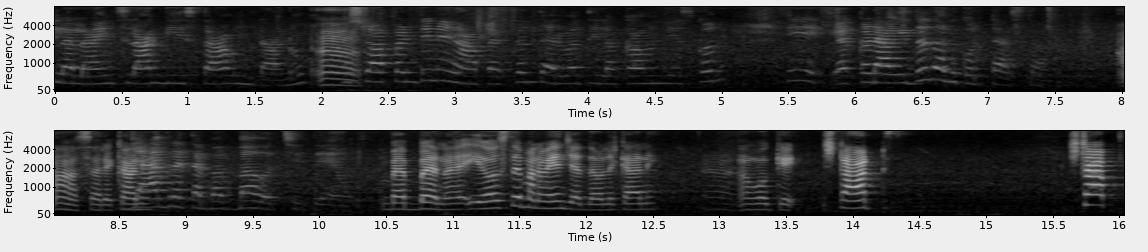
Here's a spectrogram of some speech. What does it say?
ఇలా లైన్స్ లాగా గీస్తా ఉంటాను. ఆ. స్టాప్ అంటే నేను ఆపేస్తాను తర్వాత ఇలా కౌంట్ చేసుకొని ఎక్కడ ఆగిద్దో దాన్ని కొట్టేస్తాను ఆ, సరే కానీ జాగ్రత్త బబ్బా బెబ్బానా? ఇవి వస్తే మనం ఏం చేద్దాంలే కానీ. ఆ, okay. Start. Stop.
